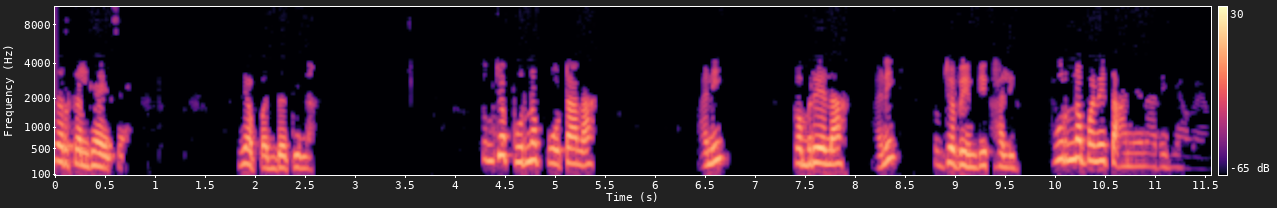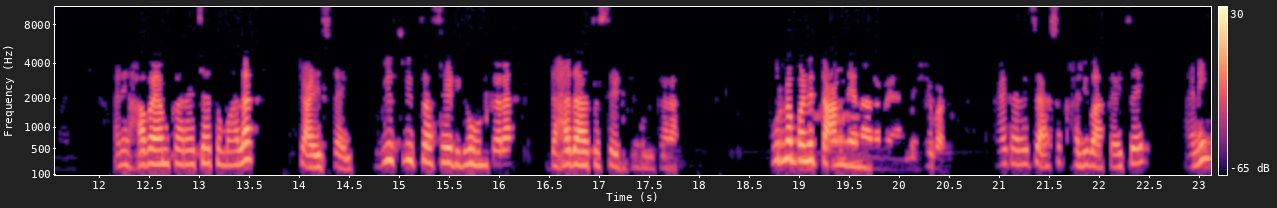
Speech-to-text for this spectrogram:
सर्कल घ्यायचं आहे या पद्धतीनं. तुमच्या पूर्ण पोटाला आणि कमरेला आणि तुमच्या बेंबीखाली पूर्णपणे ताण येणार आहे या व्यायामाने. आणि हा व्यायाम करायचा आहे तुम्हाला चाळीस टाईम वीस वीसचा सेट घेऊन करा. दहा दहाचा सेट घेऊन करा. पूर्णपणे ताण देणारा व्यायाम आहे. हे बघा. काय करायचं असं खाली वाकायचंय आणि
